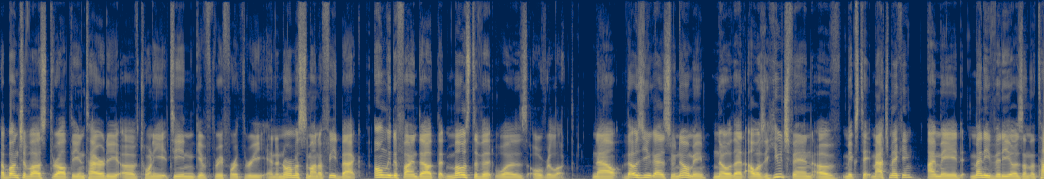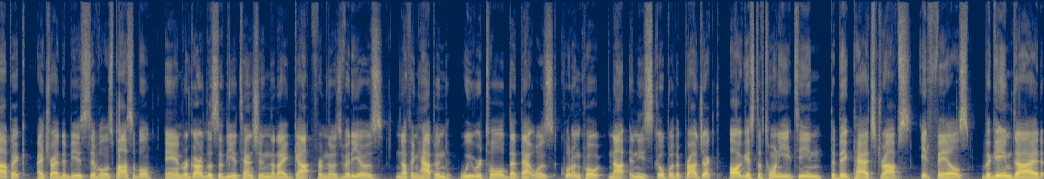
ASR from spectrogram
A bunch of us throughout the entirety of 2018 give 343 an enormous amount of feedback, only to find out that most of it was overlooked. Now, those of you guys who know me know that I was a huge fan of mixtape matchmaking. I made many videos on the topic. I tried to be as civil as possible, and regardless of the attention that I got from those videos, nothing happened. We were told that that was quote unquote not in the scope of the project. August of 2018, the big patch drops, it fails. The game died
